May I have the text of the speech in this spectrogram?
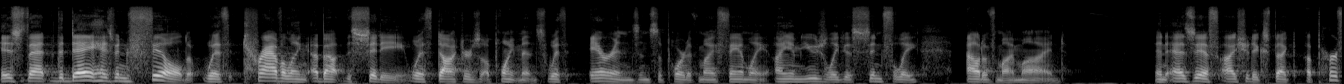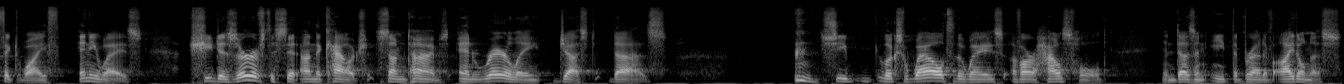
is that the day has been filled with traveling about the city, with doctor's appointments, with errands in support of my family. I am usually just sinfully out of my mind. And as if I should expect a perfect wife, anyways, she deserves to sit on the couch sometimes and rarely just does. she looks well to the ways of our household and doesn't eat the bread of idleness.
